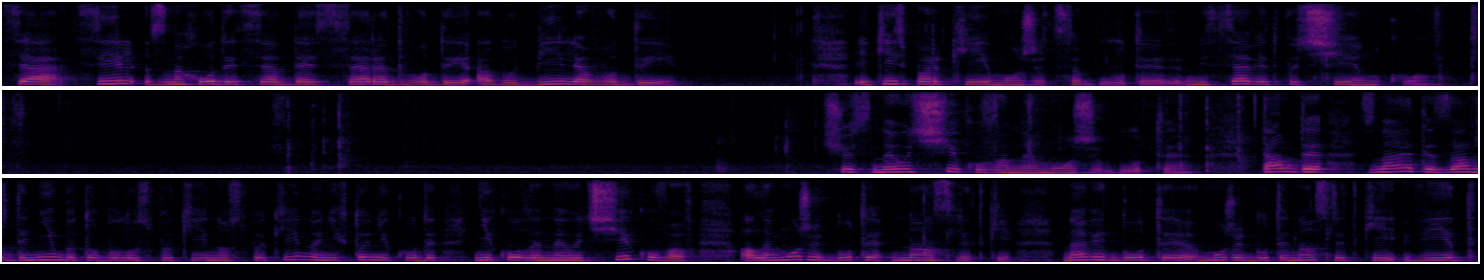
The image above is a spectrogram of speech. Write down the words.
Ця ціль знаходиться десь серед води або біля води. Якісь парки може це бути, місця відпочинку. Щось неочікуване може бути. Там, де, знаєте, завжди нібито було спокійно, спокійно, ніхто нікуди ніколи не очікував, але можуть бути наслідки. Навіть бути, можуть бути наслідки від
